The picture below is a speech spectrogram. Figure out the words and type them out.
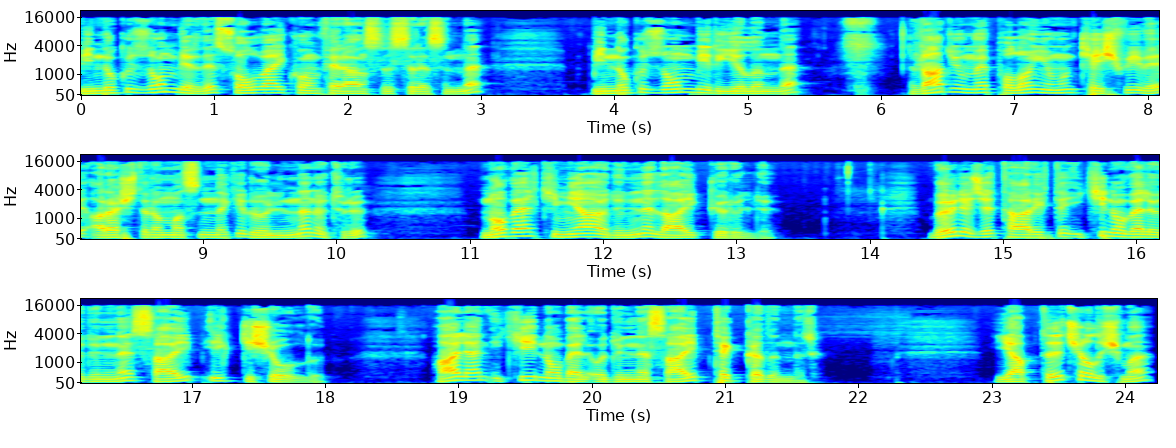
1911'de Solvay konferansı sırasında 1911 yılında radyum ve polonyumun keşfi ve araştırılmasındaki rolünden ötürü Nobel Kimya Ödülüne layık görüldü. Böylece tarihte iki Nobel ödülüne sahip ilk kişi oldu. Halen iki Nobel ödülüne sahip tek kadındır. Yaptığı çalışma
